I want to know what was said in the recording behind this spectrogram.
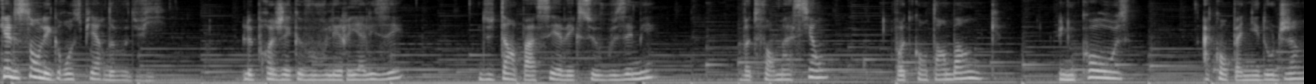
Quelles sont les grosses pierres de votre vie? Le projet que vous voulez réaliser? Du temps passé avec ceux que vous aimez, votre formation, votre compte en banque, une cause, accompagner d'autres gens.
